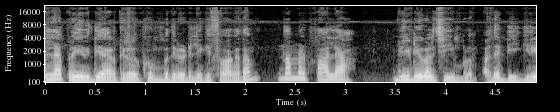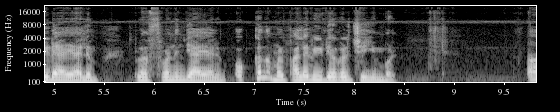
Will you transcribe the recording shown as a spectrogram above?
എല്ലാ പ്രിയ വിദ്യാർത്ഥികൾക്കും പുതിയൊടിലേക്ക് സ്വാഗതം. നമ്മൾ പല വീഡിയോകൾ ചെയ്യുമ്പോഴും അത് ഡിഗ്രിയുടെ ആയാലും പ്ലസ് വണ്ണിന്റെ ആയാലും ഒക്കെ നമ്മൾ പല വീഡിയോകൾ ചെയ്യുമ്പോൾ ആ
